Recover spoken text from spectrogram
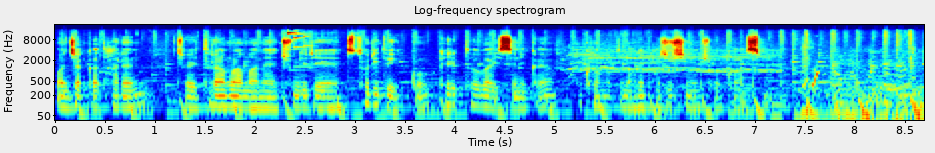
원작과 다른 저희 드라마만의 준길이의 스토리도 있고 캐릭터가 있으니까요. 그런 것도 많이 봐주시면 좋을 것 같습니다.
